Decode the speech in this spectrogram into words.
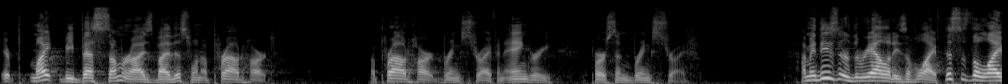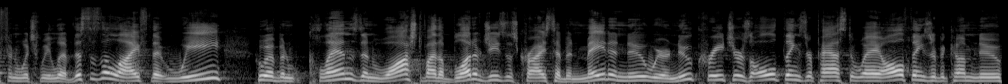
It might be best summarized by this one a proud heart. A proud heart brings strife. An angry person brings strife. I mean, these are the realities of life. This is the life in which we live. This is the life that we who have been cleansed and washed by the blood of Jesus Christ have been made anew. We are new creatures. Old things are passed away. All things are become new.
